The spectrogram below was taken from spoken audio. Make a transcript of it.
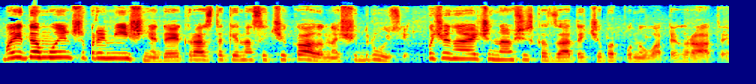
Ми йдемо в інше приміщення, де якраз таки нас і чекали наші друзі, починаючи нам щось сказати чи пропонувати грати.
